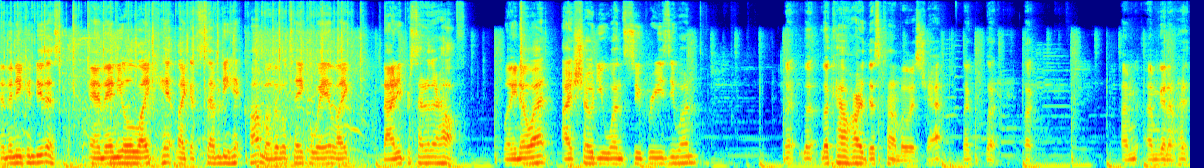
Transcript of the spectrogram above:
and then you can do this, and then you'll like hit like a 70 hit combo that'll take away like 90% of their health. Well, you know what? I showed you one super easy one Look, look, look how hard this combo is, chat. Look, look, look. I'm, I'm gonna hit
